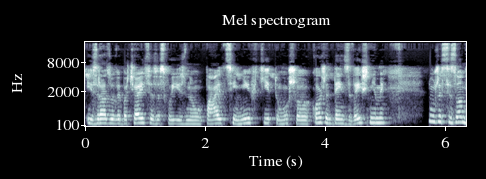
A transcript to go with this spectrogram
і зразу вибачаюся за свої знову пальці, нігті, тому що кожен день з вишнями. Ну, вже сезон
